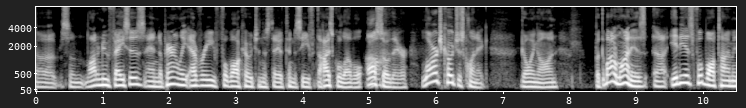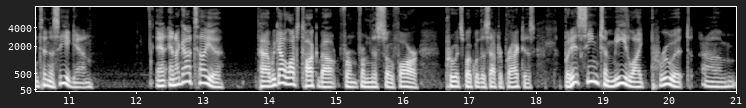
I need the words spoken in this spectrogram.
Uh, some a lot of new faces, and apparently every football coach in the state of Tennessee, at the high school level, also there. Large coaches clinic going on. But the bottom line is, uh, it is football time in Tennessee again, and and I got to tell you, Pat, we got a lot to talk about from from this so far. Pruitt spoke with us after practice, but it seemed to me like Pruitt um,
